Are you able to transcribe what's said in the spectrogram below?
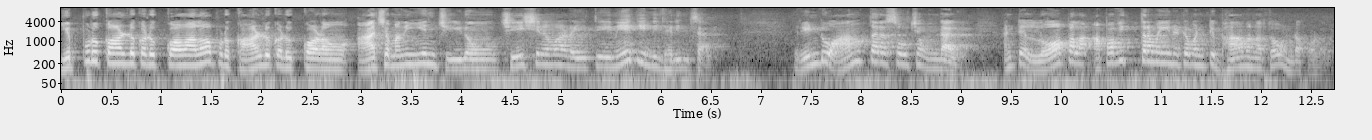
ఎప్పుడు కాళ్ళు కడుక్కోవాలో అప్పుడు కాళ్ళు కడుక్కోవడం ఆచమనీయం చేయడం చేసిన వాడైతేనే దీన్ని ధరించాలి. రెండు ఆంతర శౌచం ఉండాలి. అంటే లోపల అపవిత్రమైనటువంటి భావనతో ఉండకూడదు.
